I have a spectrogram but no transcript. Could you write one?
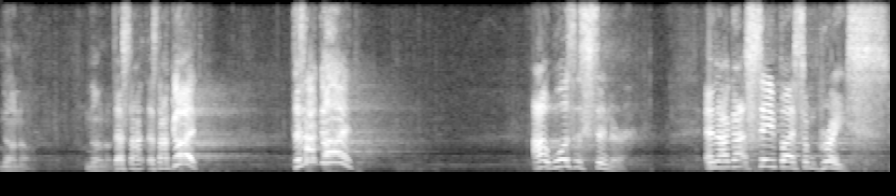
No, no. No, no. That's not that's not good. That's not good. I was a sinner and I got saved by some grace.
